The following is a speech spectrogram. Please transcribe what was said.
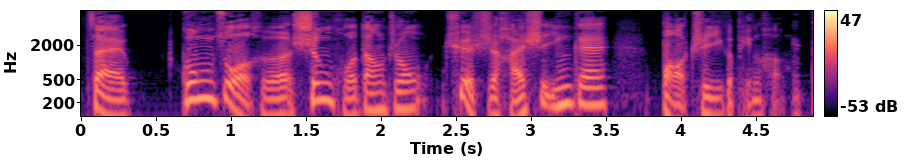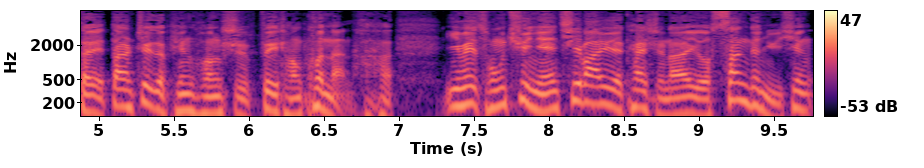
在工作和生活当中，确实还是应该保持一个平衡。对，但是这个平衡是非常困难的，因为从去年七八月开始呢，有三个女性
